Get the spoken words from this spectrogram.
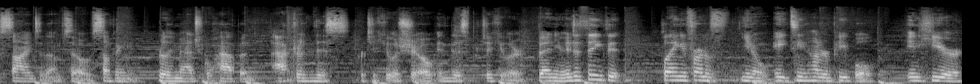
sign to them. So something really magical happened after this particular show in this particular venue. And to think that playing in front of, you know, 1800 people in here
